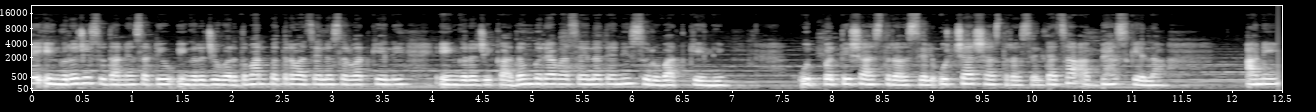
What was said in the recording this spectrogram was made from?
ते इंग्रजी सुधारण्यासाठी इंग्रजी वर्तमानपत्र वाचायला सुरुवात केली. इंग्रजी कादंबऱ्या वाचायला त्यांनी सुरुवात केली. उत्पत्तीशास्त्र असेल उच्चारशास्त्र असेल त्याचा अभ्यास केला. आणि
